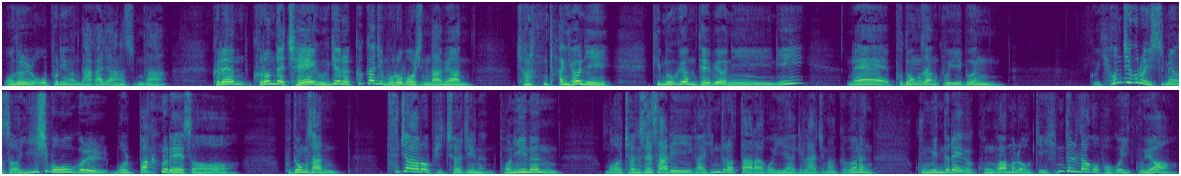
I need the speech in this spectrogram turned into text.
오늘 오프닝은 나가지 않았습니다. 그런데 제 의견을 끝까지 물어보신다면 저는 당연히 김우겸 대변인이 내 부동산 구입은 그 현직으로 있으면서 25억을 몰빵을 해서 부동산 투자로 비춰지는 본인은 뭐 전세살이가 힘들었다라고 이야기를 하지만 그거는 국민들에게 공감을 얻기 힘들다고 보고 있고요.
